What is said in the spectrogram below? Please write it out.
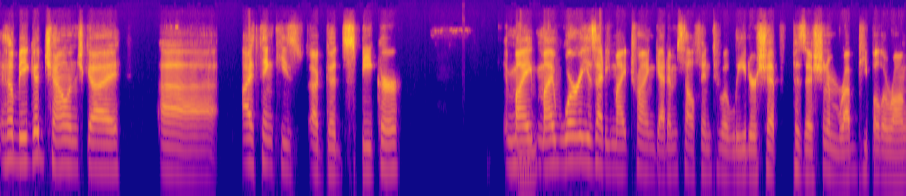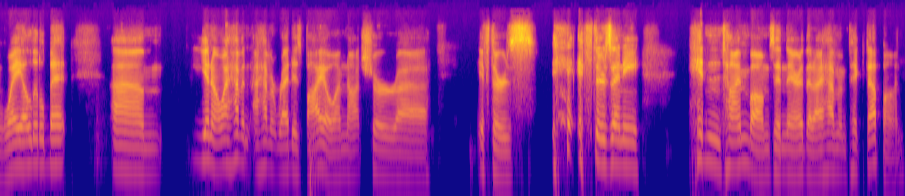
He'll be a good challenge guy. Uh, I think he's a good speaker. My my worry is that he might try and get himself into a leadership position and rub people the wrong way a little bit. Um, you know, I haven't I haven't read his bio. I'm not sure uh, if there's if there's any hidden time bombs in there that I haven't picked up on.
